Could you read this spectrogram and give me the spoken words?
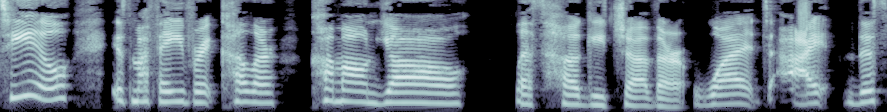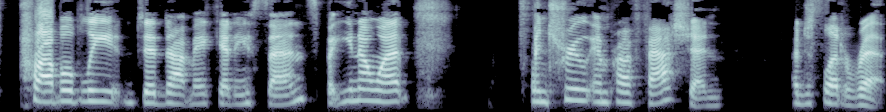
Teal is my favorite color. Come on, y'all. Let's hug each other. What? I, this probably did not make any sense, but you know what? In true improv fashion, I just let it rip.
